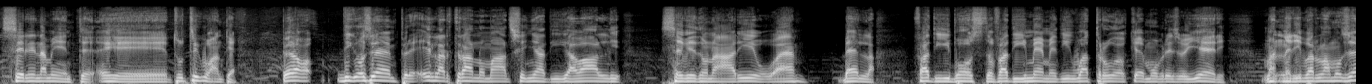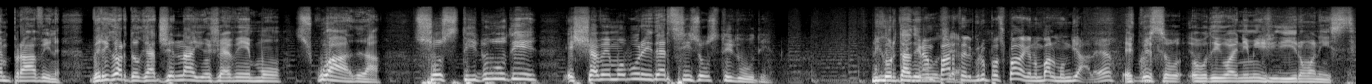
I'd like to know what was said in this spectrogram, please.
serenamente e tutti quanti. Però dico sempre, e l'altro anno mi ha insegnato i cavalli, se vedono a Rio, eh, bella, fate i post, fate i meme di quattro gol che abbiamo preso ieri, ma ne riparliamo sempre alla fine. Vi ricordo che a gennaio ci avevamo squadra, sostituti e ci avevamo pure i terzi sostituti. Ricordate Gran parte del gruppo squadra che non va al mondiale, eh. e questo lo dico ai nemici di romanisti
